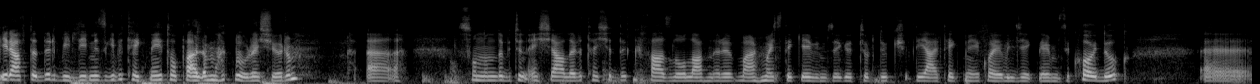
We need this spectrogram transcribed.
Bir haftadır bildiğiniz gibi tekneyi toparlamakla uğraşıyorum. Ee, sonunda bütün eşyaları taşıdık. Fazla olanları Marmaris'teki evimize götürdük. Diğer tekneye koyabileceklerimizi koyduk. Ee,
